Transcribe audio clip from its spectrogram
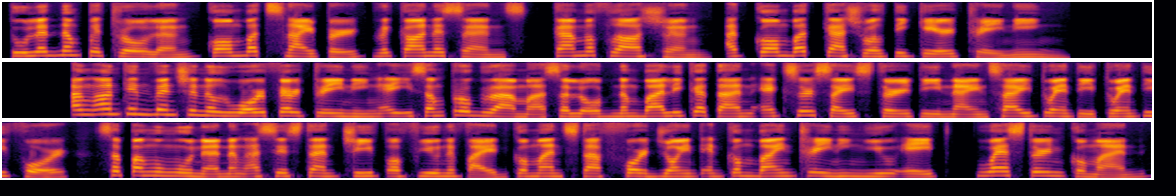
tulad ng patrolling, combat sniper, reconnaissance, camouflaging, at combat casualty care training. Ang Unconventional Warfare Training ay isang programa sa loob ng Balikatan Exercise 39 SAI 2024, sa pangunguna ng Assistant Chief of Unified Command Staff for Joint and Combined Training U-8, Western Command,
